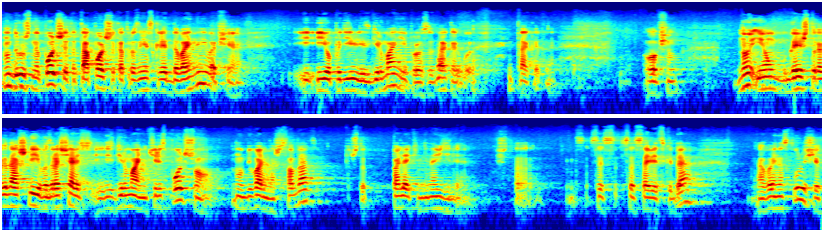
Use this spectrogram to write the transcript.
Ну, дружественная Польша – это та Польша, которая за несколько лет до войны вообще, и ее поделили с Германией просто, да, как бы, так это, в общем. Ну, и он говорит, что когда шли и возвращались из Германии через Польшу, ну, убивали наших солдат, что поляки ненавидели что советских, да, военнослужащих,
